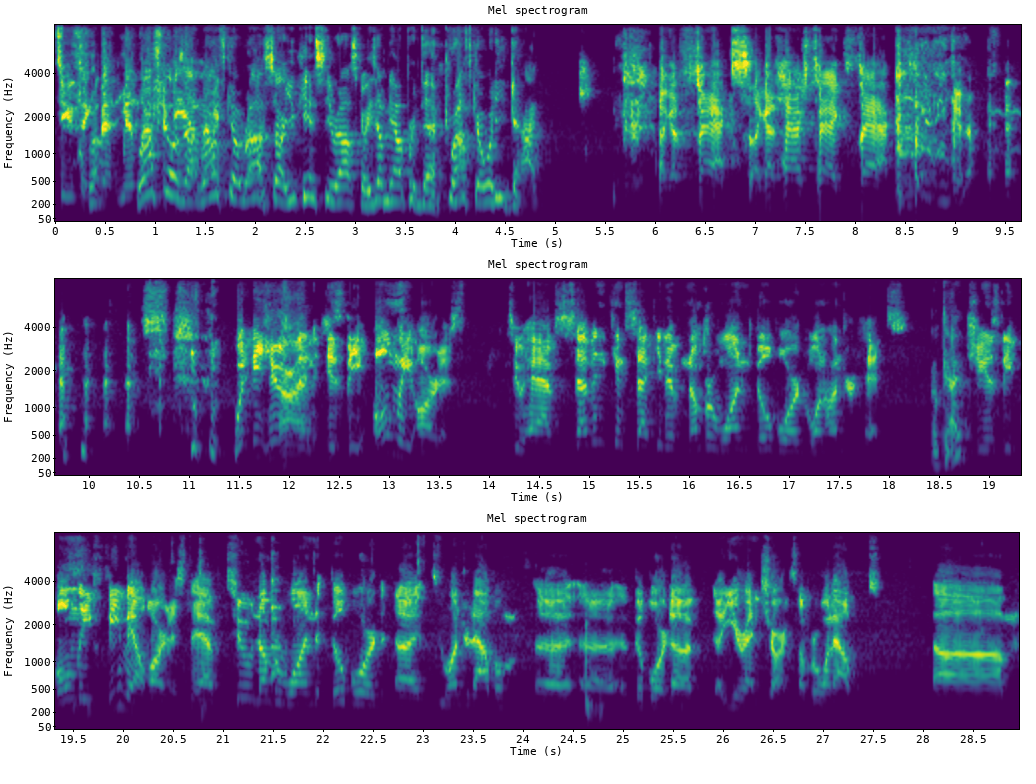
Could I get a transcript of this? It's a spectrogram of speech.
do you think Bette Midler should Roscoe's be out. in? there? Roscoe, Ros, sorry, you can't see Roscoe. He's on the upper deck. Roscoe, what do you got? I got facts. I got hashtag facts. Whitney Houston All right. is the only artist to have seven consecutive number one Billboard 100 hits. Okay. She is the only female artist to have two number one Billboard uh, 200 album, uh, uh, Billboard uh, year-end charts, number one albums. Um,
